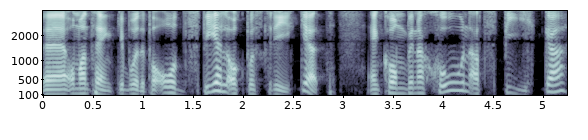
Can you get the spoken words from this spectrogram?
eh, om man tänker både på oddsspel och på stryket, en kombination att spika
